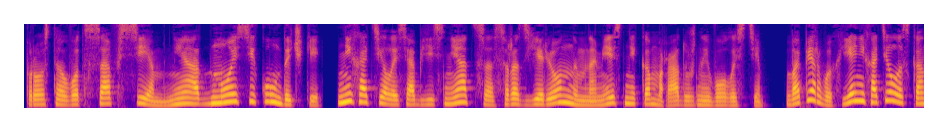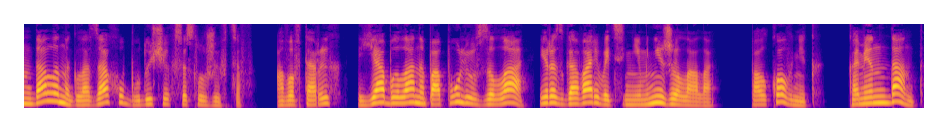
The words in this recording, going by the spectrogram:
Просто вот совсем ни одной секундочки не хотелось объясняться с разъяренным наместником радужной волости. Во-первых, я не хотела скандала на глазах у будущих сослуживцев. А во-вторых, я была на папулю зла и разговаривать с ним не желала. Полковник, комендант,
